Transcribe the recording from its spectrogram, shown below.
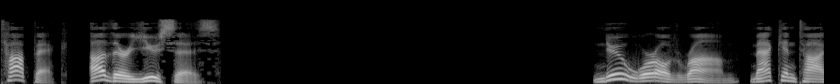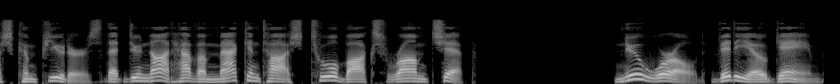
Topic: Other uses. New World ROM, Macintosh computers that do not have a Macintosh Toolbox ROM chip, New World video game,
